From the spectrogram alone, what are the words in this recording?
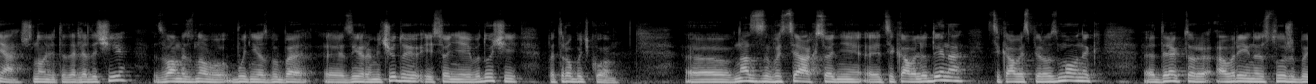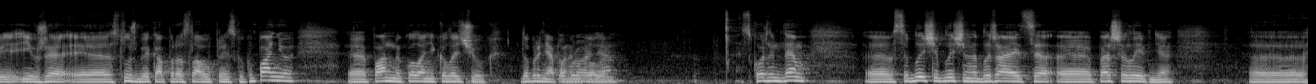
Дня, шановні телеглядачі. З вами знову будні ОСББ е, з Ігорем Мічудою і сьогодні я її ведучий Петро Будько. Е, В нас в гостях сьогодні е, цікава людина, цікавий співрозмовник, директор аварійної служби і вже служби, яка переросла в українську компанію, пан Микола Ніколайчук. Доброго дня, пане Микола. З кожним днем все ближче і ближче наближається е, 1 липня. Е,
